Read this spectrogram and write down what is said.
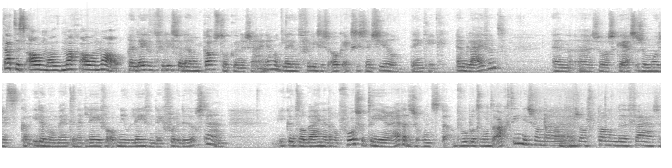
Dat is allemaal, het mag allemaal. Een levend verlies zou daar een kapstok kunnen zijn. Hè? Want levend verlies is ook existentieel, denk ik. En blijvend. En uh, zoals Kersen zo mooi zegt, kan ieder moment in het leven opnieuw levendig voor de deur staan je kunt wel bijna erop voorsorteren. Hè? Dat is rond, bijvoorbeeld rond 18 is zo'n uh, zo'n spannende fase.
